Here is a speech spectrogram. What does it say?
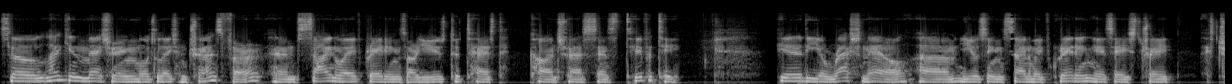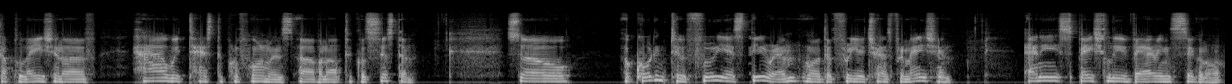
So like in measuring modulation transfer and sine wave gratings are used to test contrast sensitivity. Here, the rationale um, using sine wave grating is a straight extrapolation of how we test the performance of an optical system. So, according to Fourier's theorem, or the Fourier transformation, any spatially varying signal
